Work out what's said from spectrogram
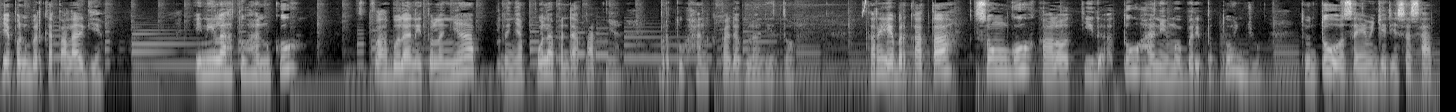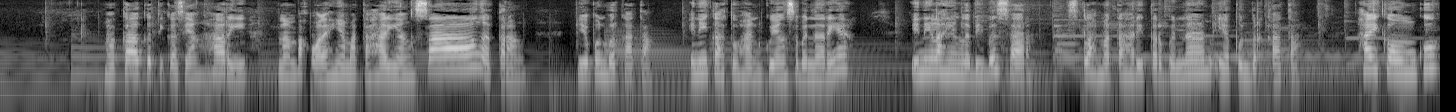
ia pun berkata lagi, Inilah Tuhanku. Setelah bulan itu lenyap, lenyap pula pendapatnya, bertuhan kepada bulan itu. Seraya berkata, sungguh kalau tidak Tuhan yang memberi petunjuk, tentu saya menjadi sesat. Maka ketika siang hari, nampak olehnya matahari yang sangat terang. Ia pun berkata, inikah Tuhanku yang sebenarnya? Inilah yang lebih besar. Setelah matahari terbenam, ia pun berkata, Hai kaumku,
